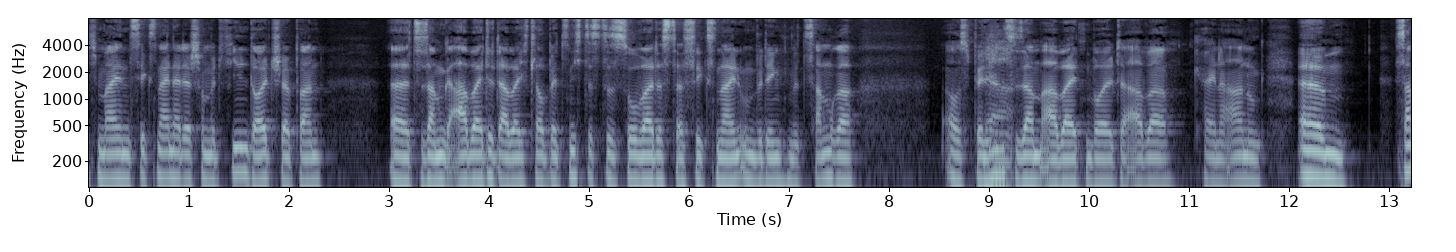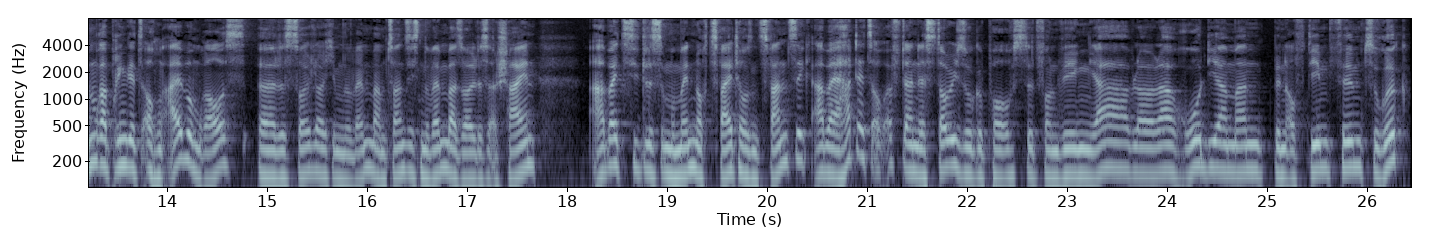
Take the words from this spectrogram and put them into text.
Ich meine, 6 9 hat ja schon mit vielen Deutschrappern äh, zusammengearbeitet, aber ich glaube jetzt nicht, dass das so war, dass da 6 9 unbedingt mit Samra aus Berlin Ja. zusammenarbeiten wollte, aber keine Ahnung. Ähm, Samra bringt jetzt auch ein Album raus, äh, das soll, glaube ich, im November, am 20. November soll das erscheinen. Arbeitstitel ist im Moment noch 2020, aber er hat jetzt auch öfter in der Story so gepostet, von wegen, ja, bla bla bla, Rohdiamant, bin auf dem Film zurück.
